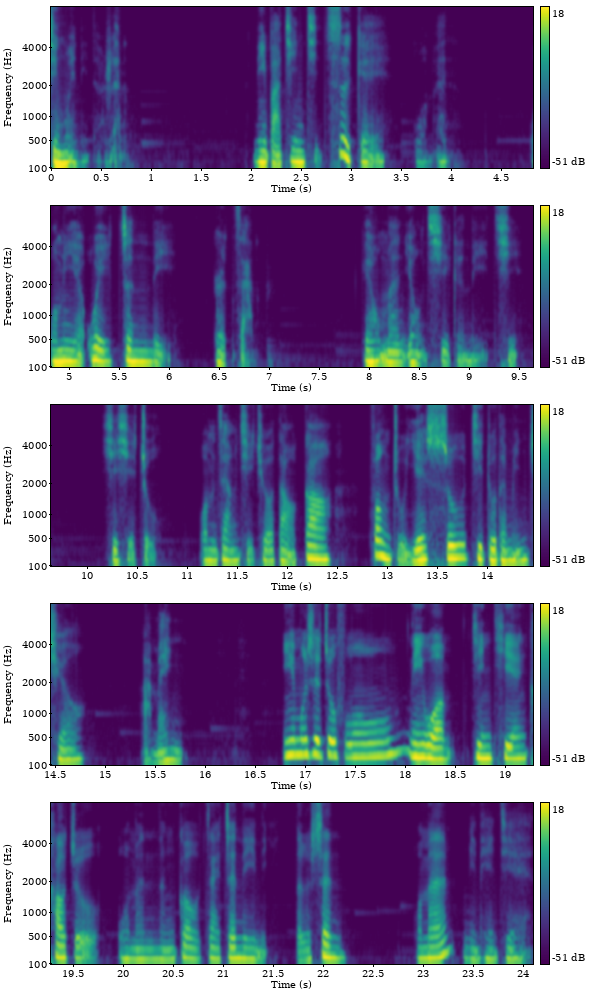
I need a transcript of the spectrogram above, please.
敬畏你的人。你把荆棘赐给我们，我们也为真理而战，给我们勇气跟力气。谢谢主，我们这样祈求祷告，奉主耶稣基督的名求，阿门。因为牧师祝福你我。今天靠着我们能够在真理里得胜，我们明天见。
